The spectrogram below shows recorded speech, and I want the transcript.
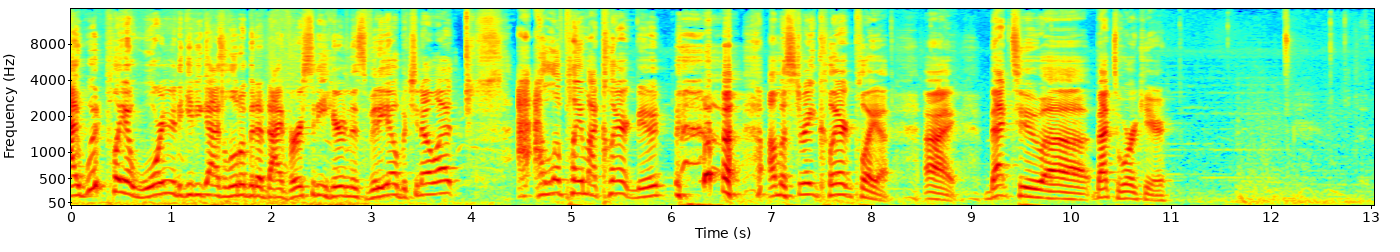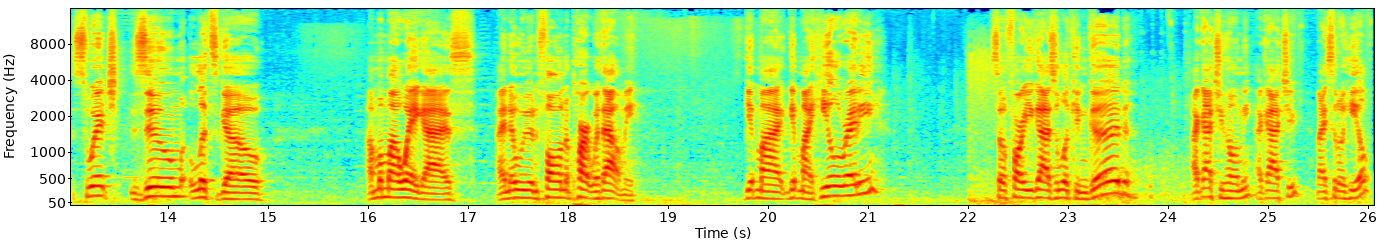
I would play a warrior to give you guys a little bit of diversity here in this video, but you know what? I, I love playing my cleric, dude. I'm a straight cleric player. All right, back to uh, back to work here. Switch, zoom, let's go. I'm on my way, guys. I know we've been falling apart without me. Get my get my heal ready. So far, you guys are looking good. I got you, homie. I got you. Nice little heal.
